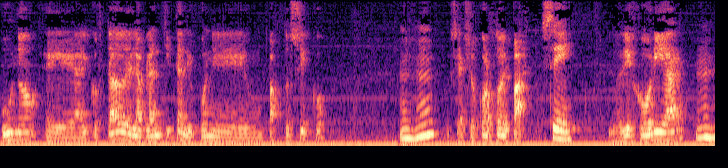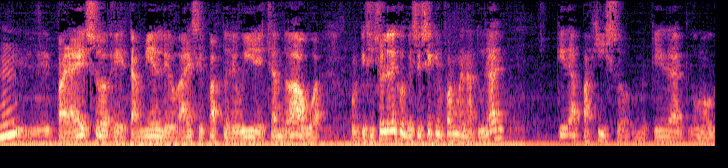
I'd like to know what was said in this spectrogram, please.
uno eh, al costado de la plantita le pone un pasto seco, o sea, yo corto el pasto, Sí. lo dejo orear, eh, para eso eh, también le- a ese pasto le voy echando agua, porque si yo lo dejo que se seque en forma natural, queda pajizo, me queda como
